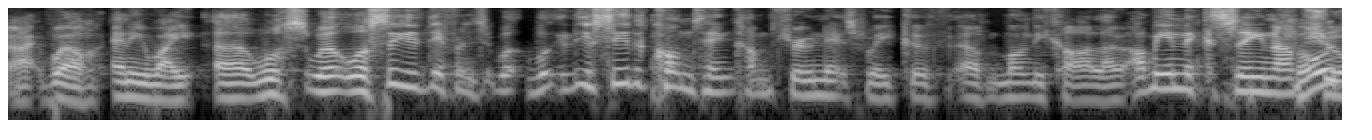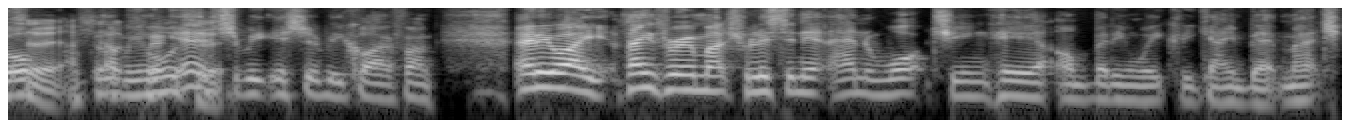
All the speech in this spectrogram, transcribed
I, well. Anyway, uh, we'll we'll we'll see the difference. We'll, we'll, you'll see the content come through next week of, of Monte Carlo. I'll be in the casino. I'm forward sure. To it. I, I mean, yeah, it. it should be. It should be quite fun. Anyway, thanks very much for listening and watching here on Betting Weekly Game Bet Match.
